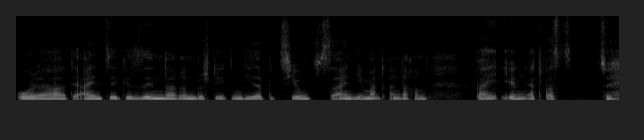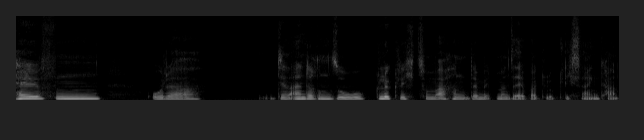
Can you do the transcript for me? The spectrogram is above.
oder der einzige Sinn darin besteht, in dieser Beziehung zu sein, jemand anderem bei irgendetwas zu helfen oder den anderen so glücklich zu machen, damit man selber glücklich sein kann.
